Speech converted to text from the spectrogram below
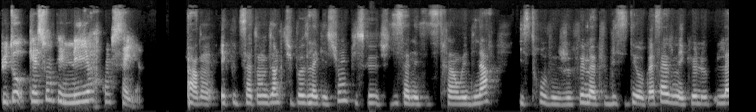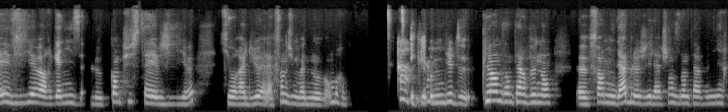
plutôt, quels sont tes meilleurs conseils? Pardon, écoute, ça tombe bien que tu poses la question puisque tu dis que ça nécessiterait un webinaire. Il se trouve, et je fais ma publicité au passage, mais que l'AFJE organise le campus AFJE qui aura lieu à la fin du mois de novembre. Ah, et qu'au milieu de plein d'intervenants euh, formidables, j'ai la chance d'intervenir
